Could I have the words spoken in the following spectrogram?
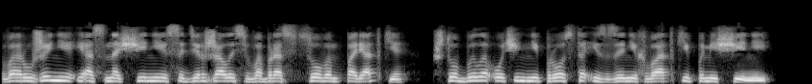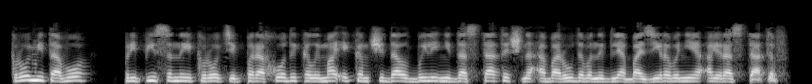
Вооружение и оснащение содержалось в образцовом порядке, что было очень непросто из-за нехватки помещений. Кроме того, Приписанные к роте пароходы Колыма и Камчедал были недостаточно оборудованы для базирования аэростатов.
